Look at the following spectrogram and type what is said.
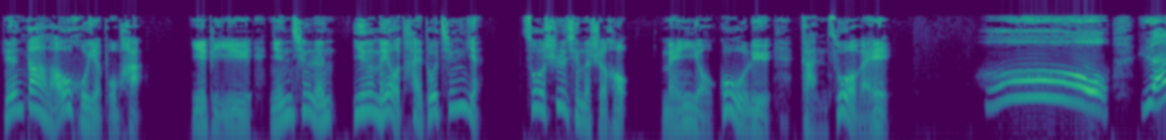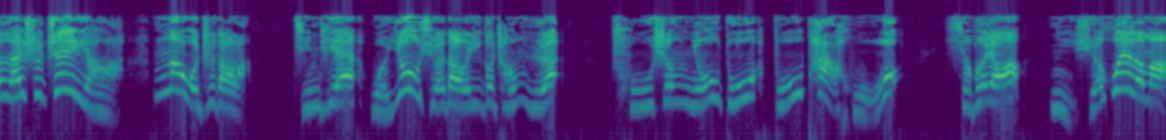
连大老虎也不怕。也比喻年轻人因为没有太多经验，做事情的时候没有顾虑，敢作为。哦，原来是这样啊！那我知道了。今天我又学到了一个成语，“初生牛犊不怕虎”。小朋友，你学会了吗？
